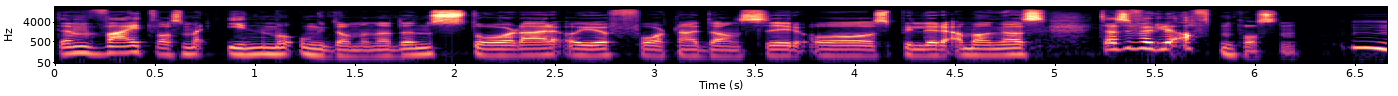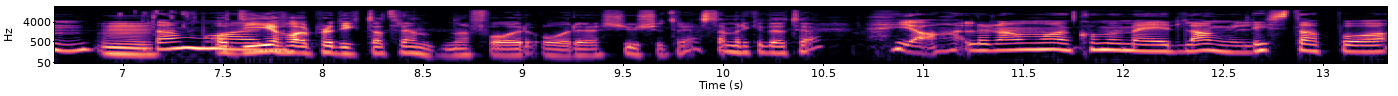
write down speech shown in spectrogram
Den veit hva som er inn med ungdommene. Den står der og gjør Fortnite-danser og spiller Among us. Det er selvfølgelig Aftenposten. Mm. De har- Og de har predikta trendene for året 2023. Stemmer ikke det, Thea? Ja, eller de har kommet med ei lang liste på,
